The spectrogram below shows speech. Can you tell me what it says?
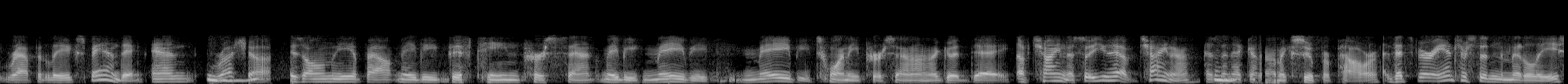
rapidly expanding, and mm-hmm. Russia is only about maybe 15%, maybe, maybe, maybe 20% on a good day of China. So you have China as an mm-hmm. economic superpower that's very interested in the Middle East.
